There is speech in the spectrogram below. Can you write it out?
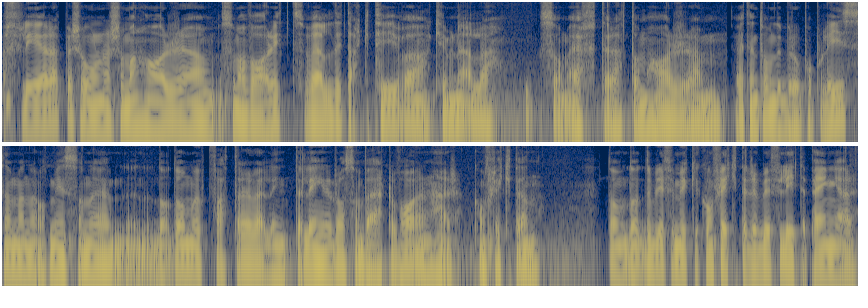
flera personer som, man har, eh, som har varit väldigt aktiva kriminella som efter att de har, eh, jag vet inte om det beror på polisen, men åtminstone de uppfattar det väl inte längre då som värt att vara i den här konflikten. De, de, det blir för mycket konflikter, det blir för lite pengar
